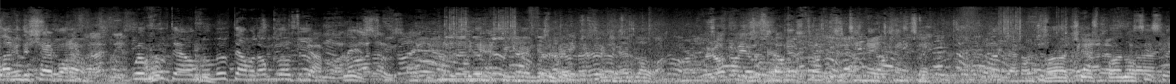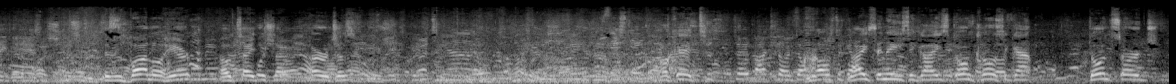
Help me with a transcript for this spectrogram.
Loving the show, Bono. We'll move down, we'll move down, but don't close the gap, please. Teenage cancer. Ah, cheers, Bono. This is Bono here, outside Harrods. Okay, Stay back though, don't close the gap. nice and easy, guys. Don't close the gap. Don't surge.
